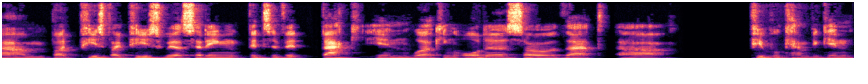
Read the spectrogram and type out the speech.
Um, but piece by piece, we are setting bits of it back in working order so that uh, people can begin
